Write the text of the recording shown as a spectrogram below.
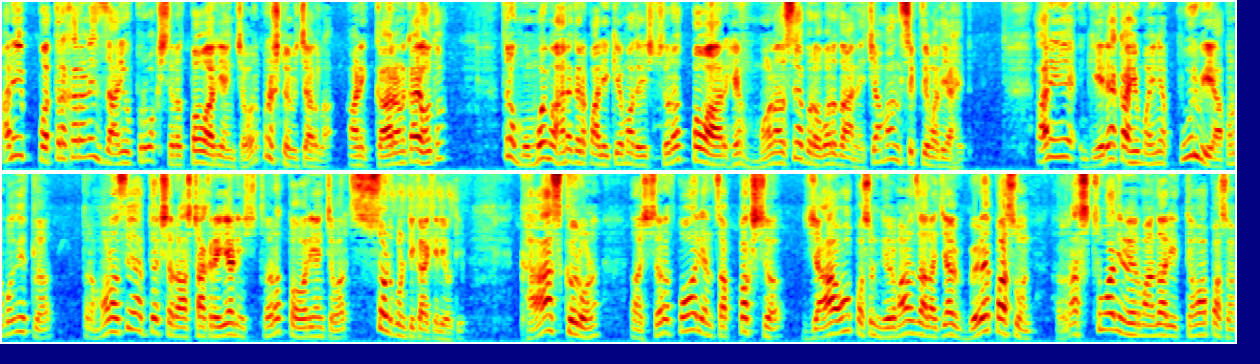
आणि पत्रकारांनी जाणीवपूर्वक शरद पवार यांच्यावर प्रश्न विचारला. आणि कारण काय होतं? तर मुंबई महानगरपालिकेमध्ये शरद पवार हे मनसेबरोबर जाण्याच्या मानसिकतेमध्ये आहेत. आणि गेल्या काही महिन्यापूर्वी आपण बघितलं तर मनसे अध्यक्ष राज ठाकरे यांनी शरद पवार यांच्यावर सडकून टीका केली होती. खास करून शरद पवार यांचा पक्ष जेव्हापासून निर्माण झाला ज्या वेळेपासून राष्ट्रवादी निर्माण झाली तेव्हापासून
